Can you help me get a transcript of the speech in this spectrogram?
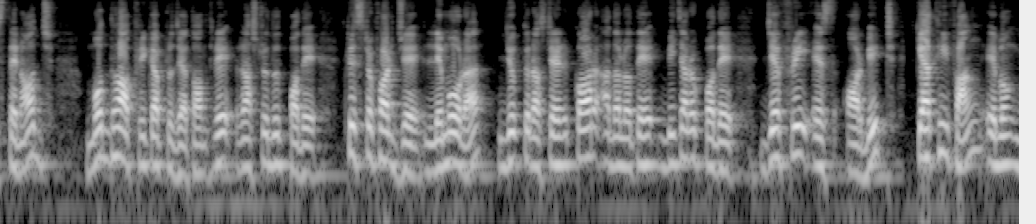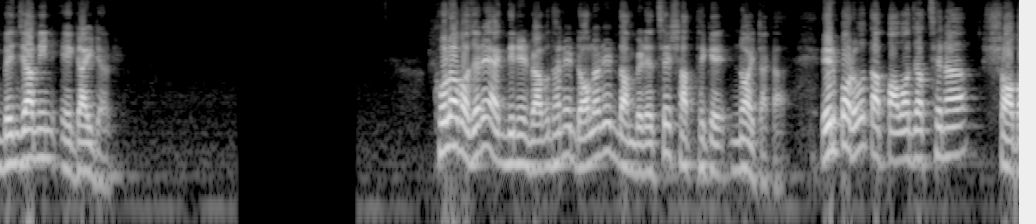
ইস্তেনজ, মধ্য আফ্রিকা প্রজাতন্ত্রে রাষ্ট্রদূত পদে ক্রিস্টোফার জে লেমোরা, যুক্তরাষ্ট্রের কর আদালতে বিচারক পদে জেফ্রি এস অরবিট, ক্যাথি ফাং এবং বেঞ্জামিন এ গাইডার। খোলা বাজারে একদিনের ব্যবধানে ডলারের দাম বেড়েছে সাত থেকে নয় টাকা। এরপরও তা পাওয়া যাচ্ছে না সব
